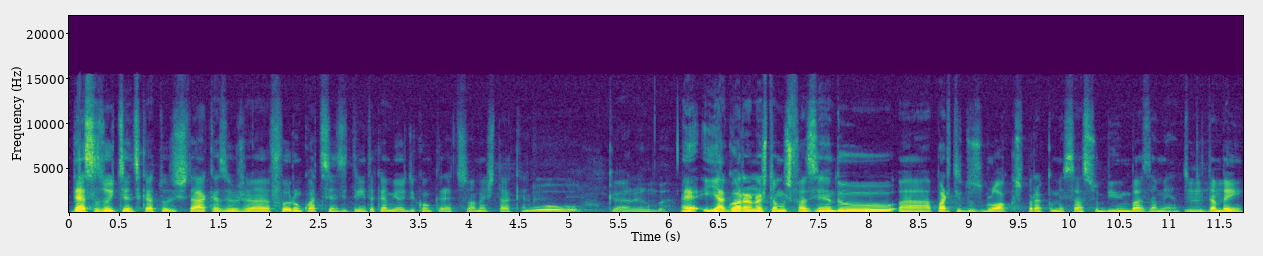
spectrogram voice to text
dessas 814 estacas, eu já foram 430 caminhões de concreto só na estaca. Uou, caramba. É, e agora nós estamos fazendo a parte dos blocos para começar a subir o embasamento, que também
